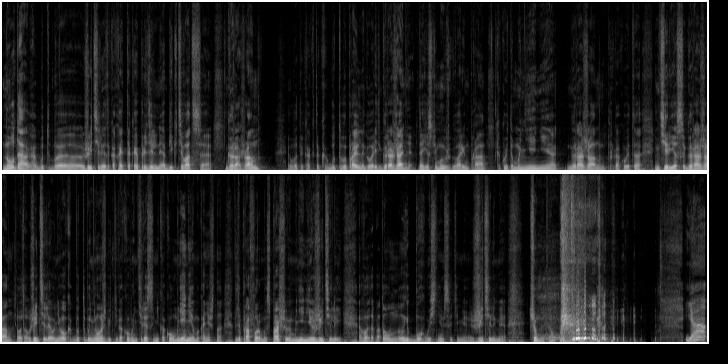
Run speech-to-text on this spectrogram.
Ну да, как будто бы жители это какая-то такая предельная объективация горожан, вот, и как-то как будто бы правильно говорить горожане. Да, если мы уже говорим про какое-то мнение горожан, про какие-то интересы горожан. Вот, а у жителя у него как будто бы не может быть никакого интереса, никакого мнения. Мы, конечно, для проформы спрашиваем мнение жителей. Вот, а потом, ну и бог бы с ним, с этими жителями. Чем мы там? Я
